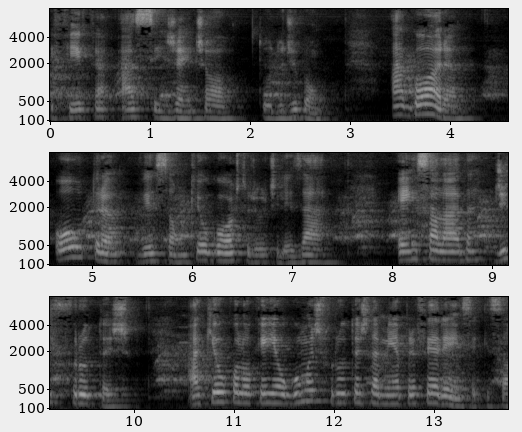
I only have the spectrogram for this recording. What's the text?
E fica assim, gente, ó, tudo de bom. Agora, outra versão que eu gosto de utilizar é ensalada de frutas. Aqui eu coloquei algumas frutas da minha preferência, que são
